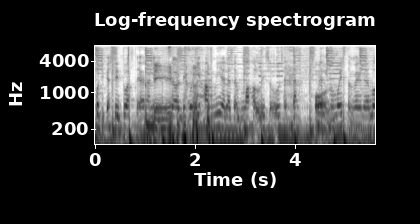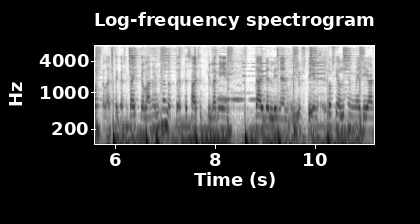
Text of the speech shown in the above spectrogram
podcastin tuottajana, niin, niin se on niinku ihan mieletön mahdollisuus. Että on. mä muistan meidän luokkalaisten kanssa kaikki ollaan aina sanottu, että saisit kyllä niin täydellinen justiin sosiaalisen median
